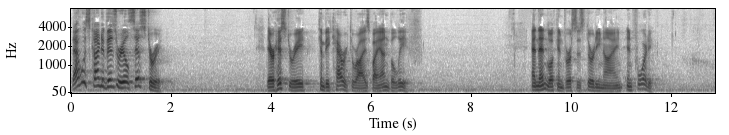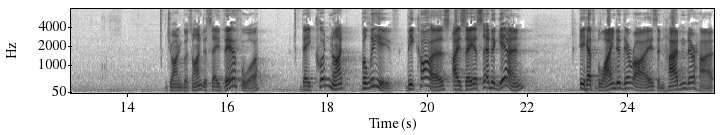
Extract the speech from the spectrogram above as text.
That was kind of Israel's history. Their history can be characterized by unbelief. And then look in verses 39 and 40. John goes on to say, Therefore, they could not believe because Isaiah said again, He hath blinded their eyes and hardened their heart,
